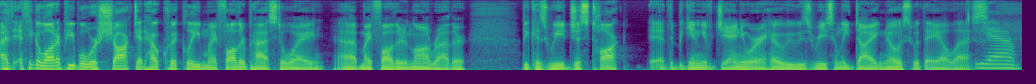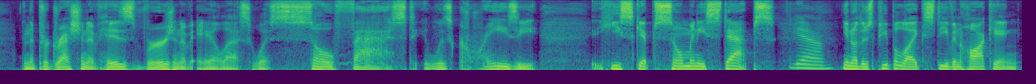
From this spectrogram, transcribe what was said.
I, I th- I think a lot of people were shocked at how quickly my father passed away. Uh, my father-in-law, rather, because we had just talked at the beginning of January how he was recently diagnosed with ALS. Yeah. And the progression of his version of ALS was so fast. It was crazy. He skipped so many steps Yeah. you know, there's people like Stephen Hawking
